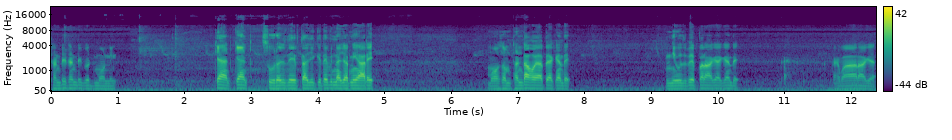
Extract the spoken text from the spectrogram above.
ਠੰਡੀ ਠੰਡੀ ਗੁੱਡ ਮਾਰਨਿੰਗ ਘੈਂਟ ਘੈਂਟ ਸੂਰਜ ਦੇਵਤਾ ਜੀ ਕਿਤੇ ਵੀ ਨਜ਼ਰ ਨਹੀਂ ਆ ਰਹੇ। ਮੌਸਮ ਠੰਡਾ ਹੋਇਆ ਪਿਆ ਕਹਿੰਦੇ। ਨਿਊਜ਼ ਪੇਪਰ ਆ ਗਿਆ ਕਹਿੰਦੇ। ਅਖਬਾਰ ਆ ਗਿਆ।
